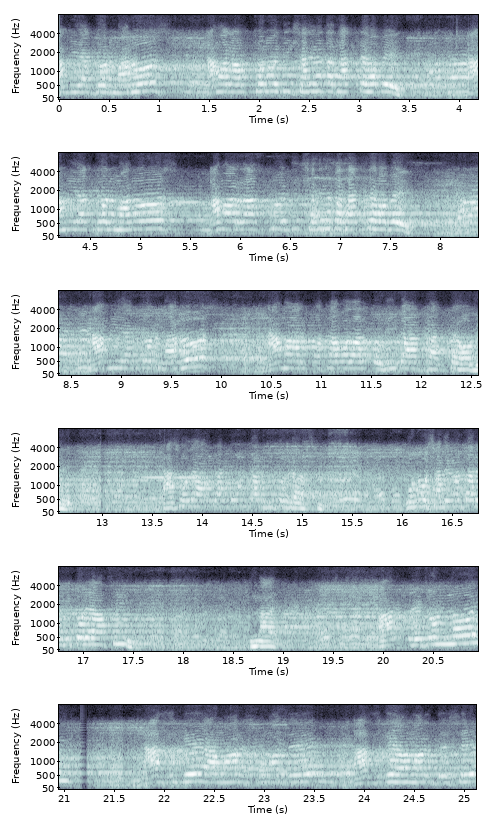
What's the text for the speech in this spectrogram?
আমি একজন মানুষ, আমার অর্থনৈতিক স্বাধীনতা থাকতে হবে। আমি একজন মানুষ, আমার রাজনৈতিক স্বাধীনতা থাকতে হবে। আমি একজন মানুষ আমার কথা বলার অধিকার থাকতে হবে। আসলে আমরা কোনটার ভিতরে আছি? কোনো স্বাধীনতার ভিতরে আছি? নাই। আর এজন্যই আজকে আমার সমাজে, আজকে আমার দেশে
